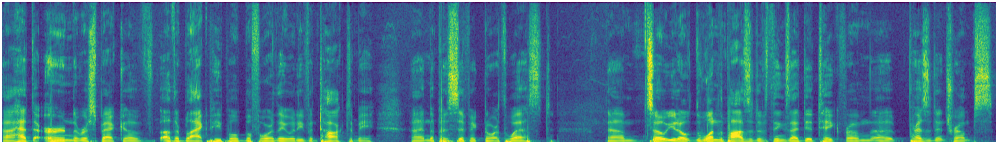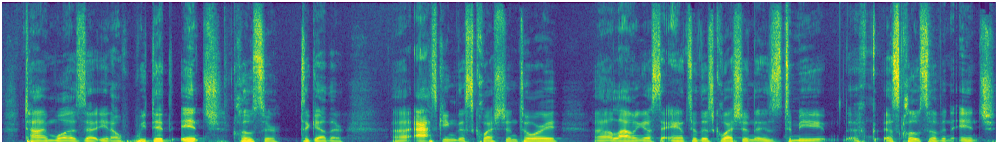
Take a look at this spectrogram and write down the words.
I had to earn the respect of other black people before they would even talk to me uh, in the Pacific Northwest. Um, so, you know, one of the positive things I did take from uh, President Trump's time was that, you know, we did inch closer together. Uh, asking this question, Tory, uh, allowing us to answer this question is to me uh, as close of an inch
